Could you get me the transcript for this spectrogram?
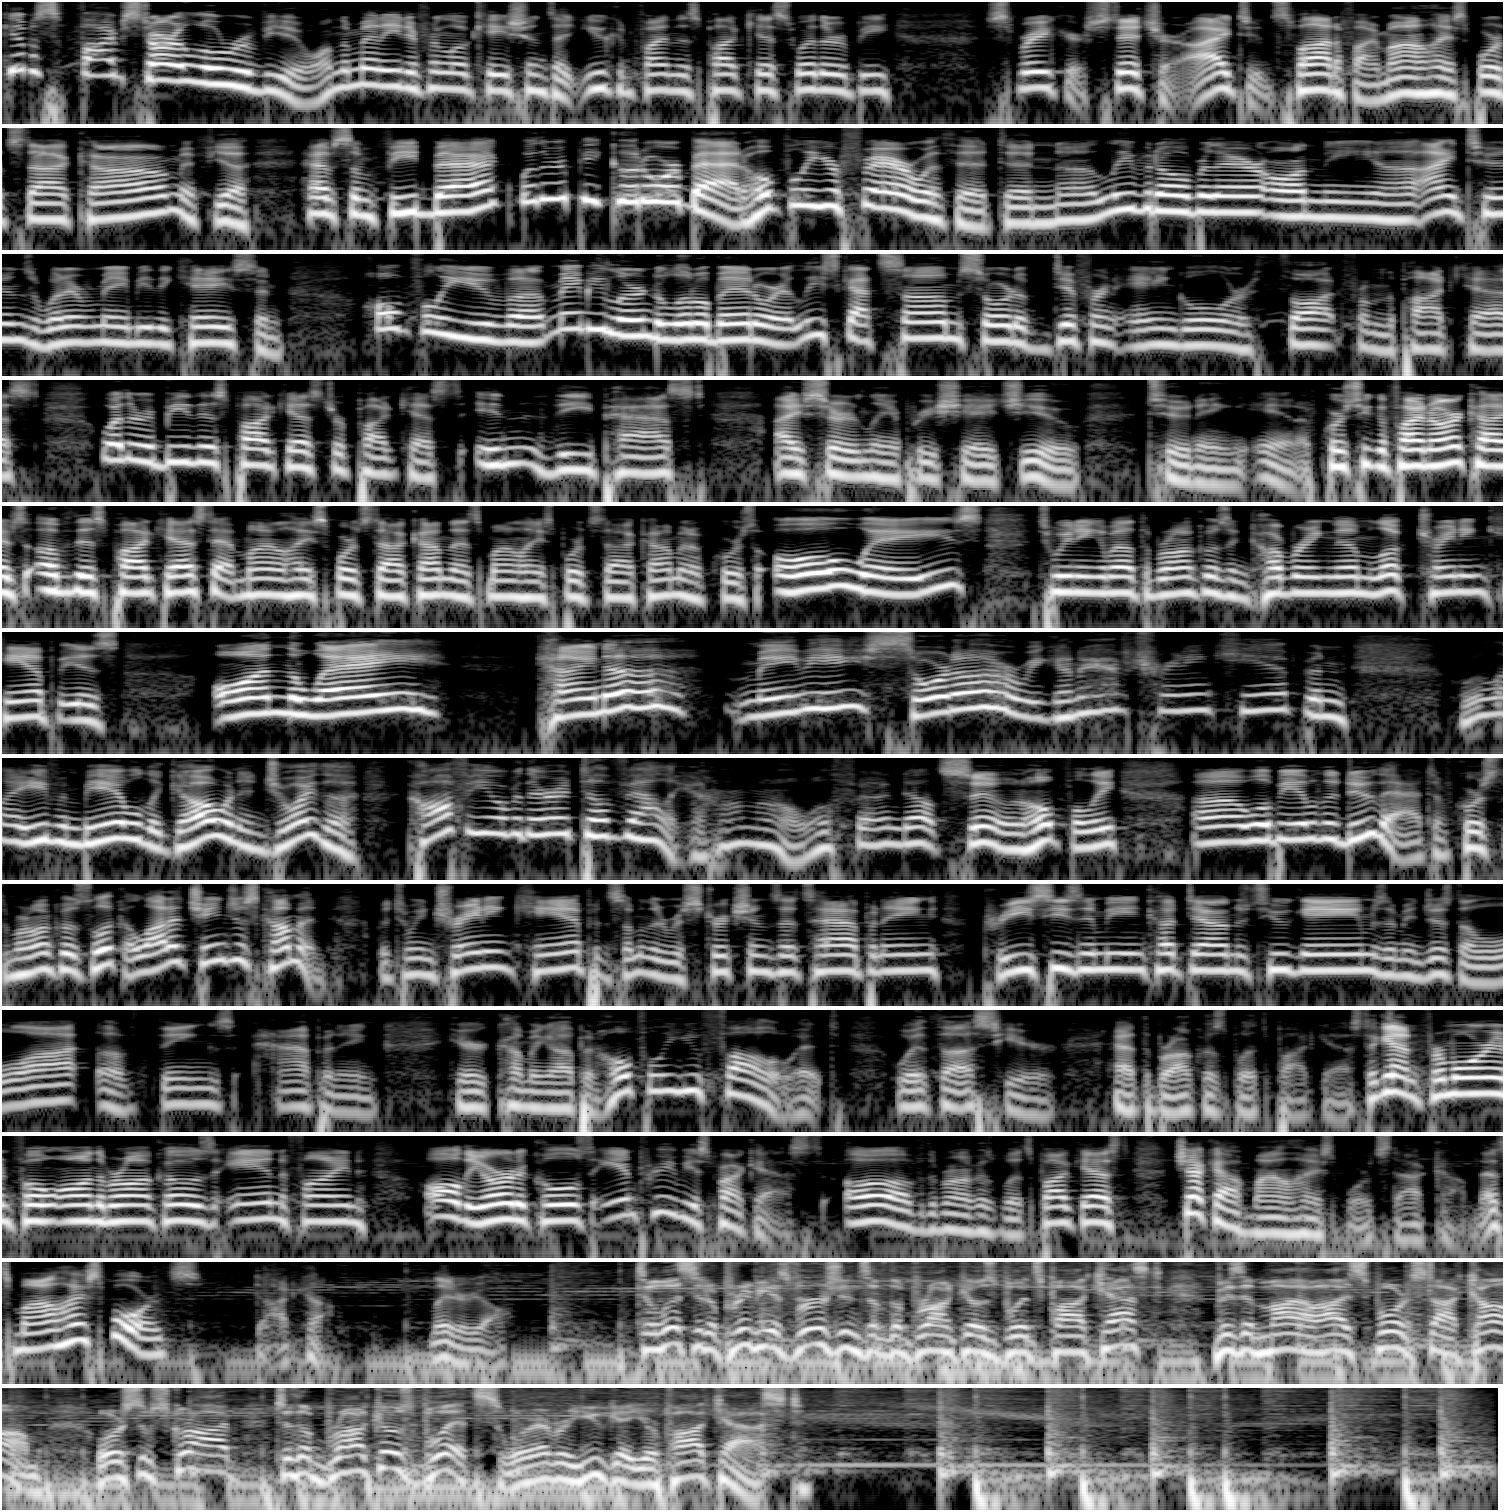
give us a five star little review on the many different locations that you can find this podcast, whether it be Spreaker, Stitcher, iTunes, Spotify, MileHighSports.com. If you have some feedback, whether it be good or bad, hopefully you're fair with it, and uh, leave it over there on the uh, iTunes, whatever may be the case, and hopefully you've uh, maybe learned a little bit or at least got some sort of different angle or thought from the podcast, whether it be this podcast or podcasts in the past. I certainly appreciate you tuning in. Of course, you can find archives of this podcast at milehighsports.com. That's milehighsports.com. And of course, always tweeting about the Broncos and covering them. Look, training camp is on the way, kind of, maybe, sort of. Are we to have training camp? And Will I even be able to go and enjoy the coffee over there at Dove Valley? I don't know. We'll find out soon. Hopefully, uh, we'll be able to do that. Of course, the Broncos look a lot of changes coming between training camp and some of the restrictions that's happening. Preseason being cut down to two games. I mean, just a lot of things happening here coming up, and hopefully, you follow it with us here at the Broncos Blitz podcast. Again, for more info on the Broncos and to find all the articles and previous podcasts of the Broncos Blitz podcast, check out milehighsports.com. That's milehighsports.com. Later, y'all. To listen to previous versions of the Broncos Blitz podcast, visit milehighsports.com or subscribe to the Broncos Blitz wherever you get your podcast.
